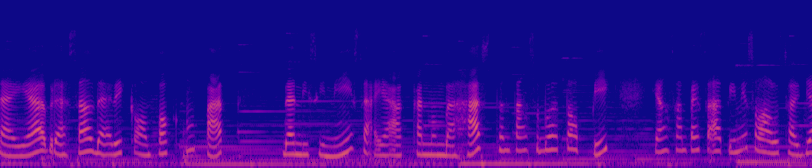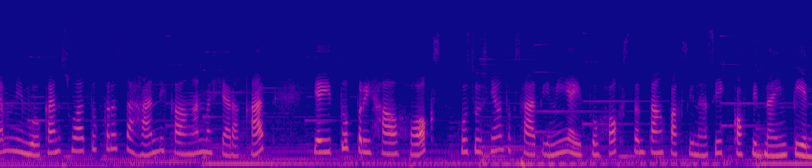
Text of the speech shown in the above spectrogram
Saya berasal dari kelompok 4 dan di sini saya akan membahas tentang sebuah topik yang sampai saat ini selalu saja menimbulkan suatu keresahan di kalangan masyarakat yaitu perihal hoax, khususnya untuk saat ini yaitu hoax tentang vaksinasi COVID-19.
